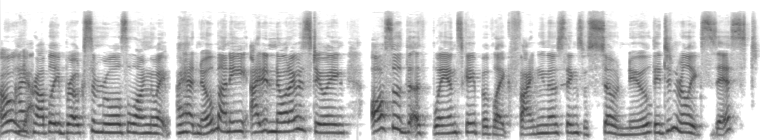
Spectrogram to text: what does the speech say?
Oh, I probably broke some rules along the way. I had no money. I didn't know what I was doing. Also, the landscape of like finding those things was so new. They didn't really exist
